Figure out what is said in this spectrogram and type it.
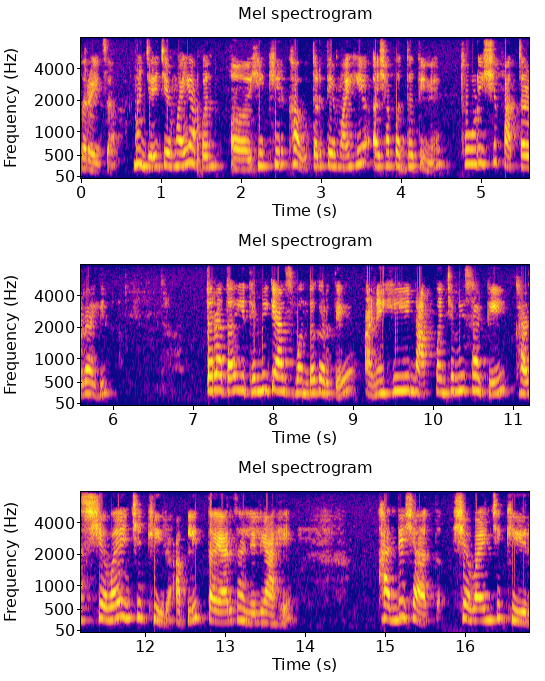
करायचा. म्हणजे जेव्हाही आपण ही खीर खाऊ तर तेव्हाही अशा पद्धतीने थोडीशी पातळ राहील. तर आता इथे मी गॅस बंद करते आणि ही नागपंचमीसाठी खास शेवयांची खीर आपली तयार झालेली आहे. खानदेशात शेवयांची खीर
